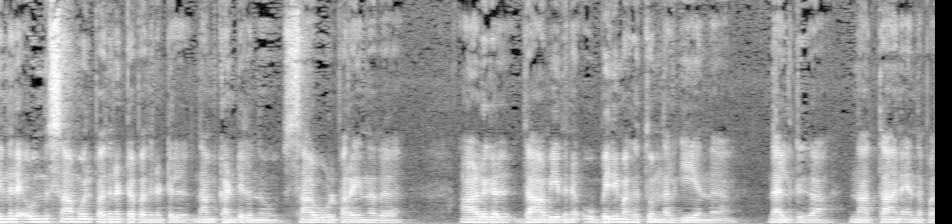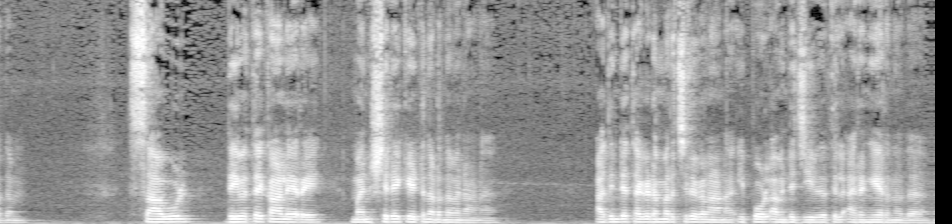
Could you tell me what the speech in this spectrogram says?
ഇന്നലെ ഒന്ന് സാമൂൽ പതിനെട്ട് പതിനെട്ടിൽ നാം കണ്ടിരുന്നു സാവൂൾ പറയുന്നത് ആളുകൾ ദാവീദിന് ഉപരിമഹത്വം നൽകിയെന്ന്. നൽകുക നത്താൻ എന്ന പദം. സാവൂൾ ദൈവത്തെക്കാളേറെ മനുഷ്യരെ കേട്ട് നടന്നവനാണ്. അതിന്റെ തകിടമറിച്ചിലുകളാണ് ഇപ്പോൾ അവന്റെ ജീവിതത്തിൽ അരങ്ങേറുന്നത്.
